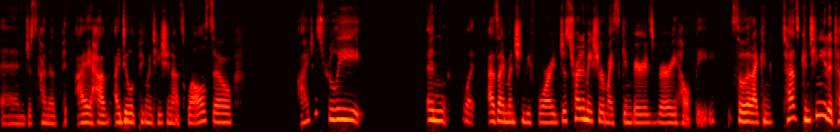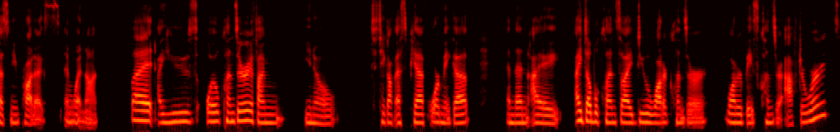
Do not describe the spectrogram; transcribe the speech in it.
and just kind of I have I deal with pigmentation as well, so I just really and, as I mentioned before, I just try to make sure my skin barrier is very healthy so that I can test continue to test new products and Mhm. whatnot. But I use oil cleanser if I'm, you know, to take off SPF or makeup, and then I I double cleanse, so I do a water cleanser water-based cleanser afterwards,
